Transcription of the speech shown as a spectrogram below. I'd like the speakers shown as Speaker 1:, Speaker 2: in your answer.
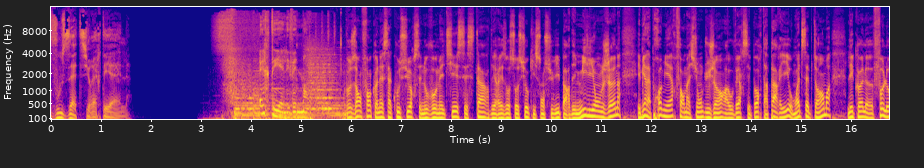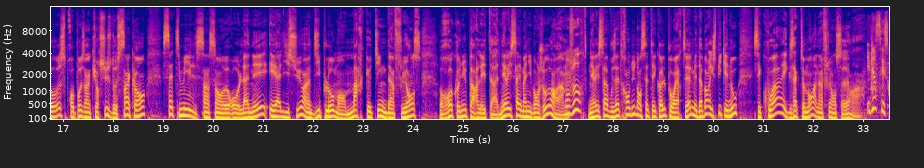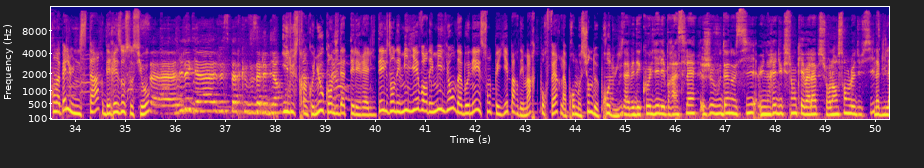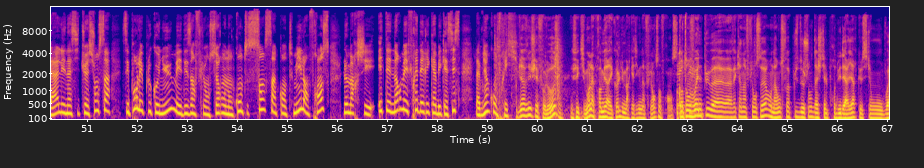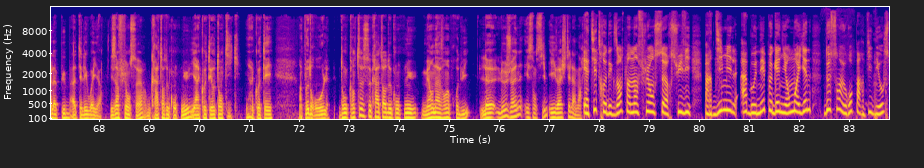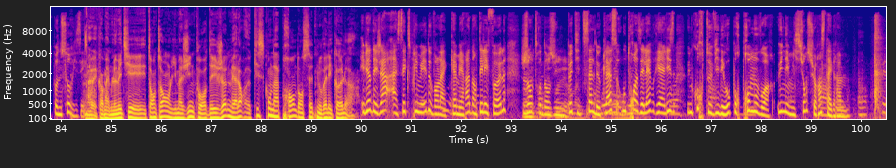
Speaker 1: vous êtes sur RTL.
Speaker 2: RTL événement.
Speaker 3: Vos enfants connaissent à coup sûr ces nouveaux métiers, ces stars des réseaux sociaux qui sont suivis par des millions de jeunes. Eh bien, la première formation du genre a ouvert ses portes à Paris au mois de septembre. L'école Follows propose un cursus de 5 ans, 7500 euros l'année et à l'issue, un diplôme en marketing d'influence reconnu par l'État. Nerissa Emani, bonjour.
Speaker 4: Bonjour.
Speaker 3: Nerissa, vous êtes rendu dans cette école pour RTL, mais d'abord expliquez-nous, c'est quoi exactement un influenceur?
Speaker 4: Eh bien, c'est ce qu'on appelle une star des réseaux sociaux.
Speaker 5: Salut les gars, j'espère que vous allez bien.
Speaker 4: Illustres inconnus ou candidats de télé-réalité, ils ont des milliers, voire des millions d'abonnés et sont payés par des marques pour faire la promotion de produits.
Speaker 5: Vous avez des colliers, les bracelets. Je vous donne aussi une réduction qui est valable sur l'ensemble du site.
Speaker 4: Nabila, Lena Situation, ça, c'est pour les plus connus, mais des influenceurs, on en compte 150 000 en France. Le marché est énorme et Frédéric Abécassis l'a bien compris.
Speaker 6: Bienvenue chez Follows, effectivement la première école du marketing d'influence en France. Quand on voit une pub euh, avec un influenceur, on a 11 fois plus de chances d'acheter le produit derrière que si on voit la pub à télé ou ailleurs. Les influenceurs ou créateurs de contenu, il y a un côté authentique, il y a un côté un peu drôle. Donc quand ce créateur de contenu met en avant un produit, le, jeune est sensible et il va acheter la marque.
Speaker 4: Et à titre d'exemple, un influenceur suivi par 10 000 abonnés peut gagner en moyenne 200 euros par vidéo sponsorisée.
Speaker 3: Ah oui, quand même, le métier est tentant, on l'imagine, pour des jeunes. Mais alors, euh, qu'est-ce qu'on apprend dans cette nouvelle école?
Speaker 4: Eh bien déjà, à s'exprimer devant la caméra d'un téléphone. J'entre dans une petite salle de classe où trois élèves réalisent une courte vidéo pour promouvoir une émission sur Instagram.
